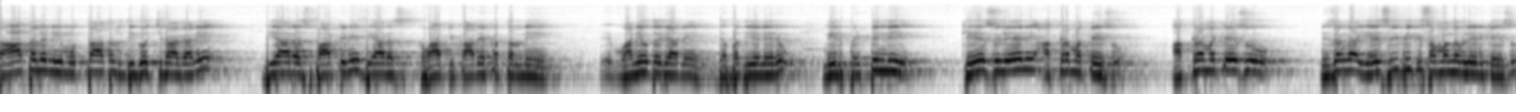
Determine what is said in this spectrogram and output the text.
తాతలు నీ ముత్తాతలు దిగొచ్చినా కానీ బీఆర్ఎస్ పార్టీని బీఆర్ఎస్ పార్టీ కార్యకర్తల్ని మనోధైర్యాన్ని దెబ్బతీయలేరు. మీరు పెట్టింది కేసు లేని అక్రమ కేసు. అక్రమ కేసు నిజంగా ఏసీబీకి సంబంధం లేని కేసు.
